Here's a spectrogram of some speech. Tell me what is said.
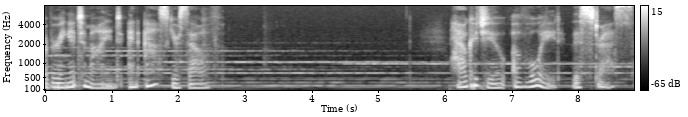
Or bring it to mind and ask yourself how could you avoid this stress?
